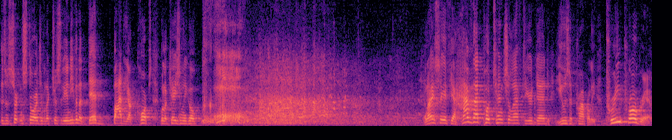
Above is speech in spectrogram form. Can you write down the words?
There's a certain storage of electricity, and even a dead body, a corpse, will occasionally go. and I say, if you have that potential after you're dead, use it properly. Pre program.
